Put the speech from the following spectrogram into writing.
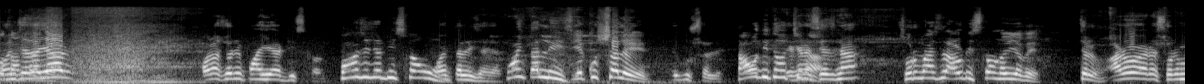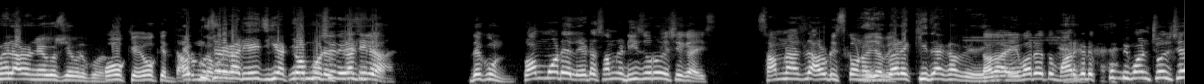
পঞ্চাশ হাজার। সরাসরি পাঁচ হাজার ডিসকাউন্ট পাঁচ হাজার ডিসকাউন্ট পঁয়তাল্লিশ হাজার। পঁয়তাল্লিশ একুশ সালের? একুশ সালে। তাও দিতে হচ্ছে না? শেষ না? শোরুমে আসলে আরও ডিসকাউন্ট হয়ে যাবে। চলো আরও একটা শোরুমে আরও নেগোসিয়েবল করে। ওকে ওকে দারুণ গাড়ি H gear top model gear। দেখুন টপ মডেল এটা সামনে ডিজও রয়েছে গাইস সামনে আসলে আরও ডিসকাউন্ট হয়ে যাবে। এবারে কি দেখাবে? দাদা এবারে- তো মার্কেটে খুব ডিমান্ড চলছে।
